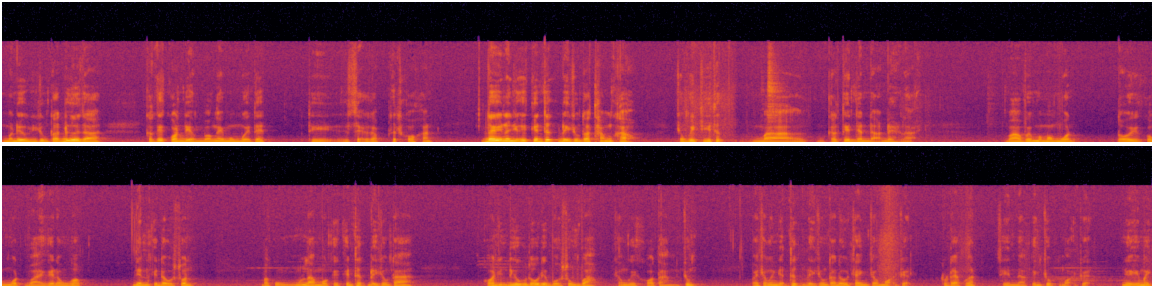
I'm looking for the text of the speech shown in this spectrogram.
mà nếu như chúng ta đưa ra các cái quan điểm vào ngày mùng 10 Tết thì sẽ gặp rất khó khăn. Đây là những cái kiến thức để chúng ta tham khảo trong cái tri thức mà các tiền nhân đã để lại. Và với một mong muốn, tôi có một vài cái đóng góp nhân cái đầu xuân và cũng là một cái kiến thức để chúng ta có những yếu tố để bổ sung vào trong cái kho tàng chung và trong cái nhận thức để chúng ta đấu tranh cho mọi chuyện tốt đẹp hơn. Xin à, kính chúc mọi chuyện như ý mình.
